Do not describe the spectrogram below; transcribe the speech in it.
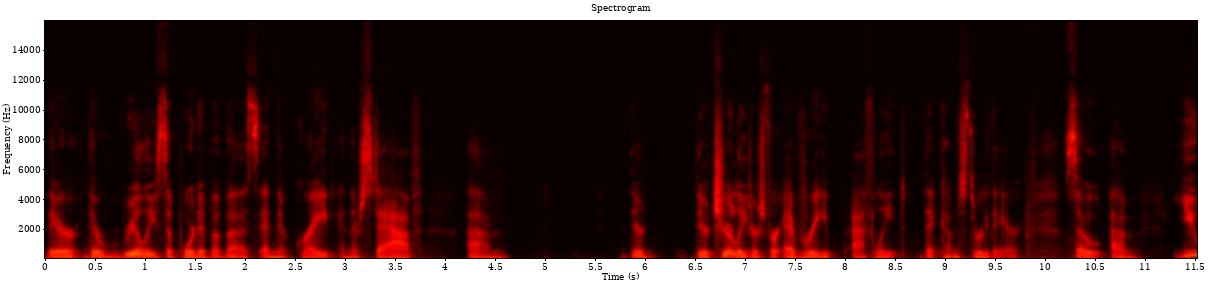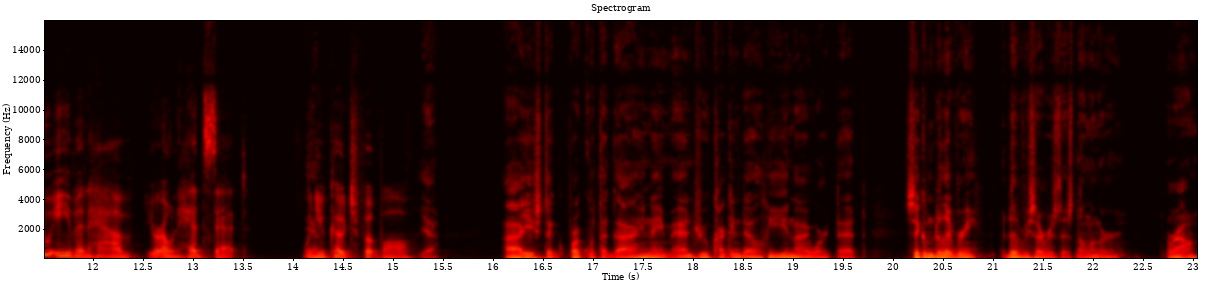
they're they're really supportive of us, and they're great, and their staff, um, they're they're cheerleaders for every athlete that comes through there. So um, you even have your own headset when Yeah. you coach football. Yeah. I used to work with a guy named Andrew Kuykendall. He and I worked at Sic 'Em Delivery, a delivery service that's no longer around.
